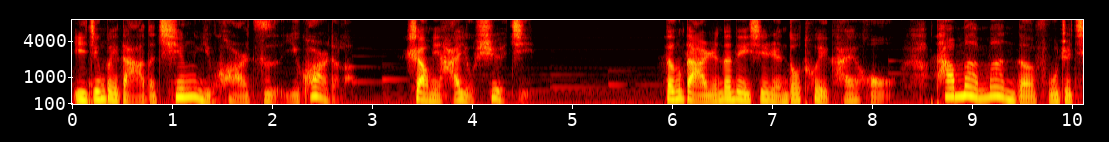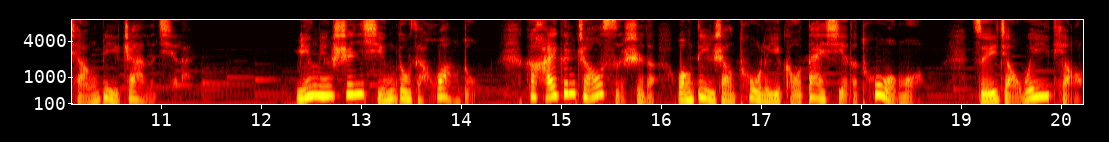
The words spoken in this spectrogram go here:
已经被打得青一块紫一块的了。上面还有血迹。等打人的那些人都退开后，他慢慢的扶着墙壁站了起来。明明身形都在晃动，可还跟找死似的，往地上吐了一口带血的唾沫，嘴角微挑，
